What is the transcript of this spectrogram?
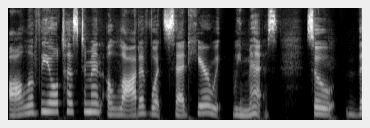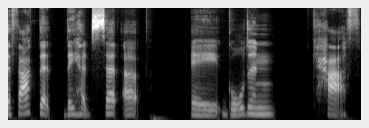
all of the Old Testament, a lot of what's said here we, we miss. So the fact that they had set up a golden calf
